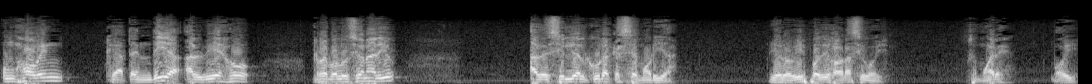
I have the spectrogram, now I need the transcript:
un joven que atendía al viejo revolucionario a decirle al cura que se moría. Y el obispo dijo, ahora sí voy. Se muere, voy.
